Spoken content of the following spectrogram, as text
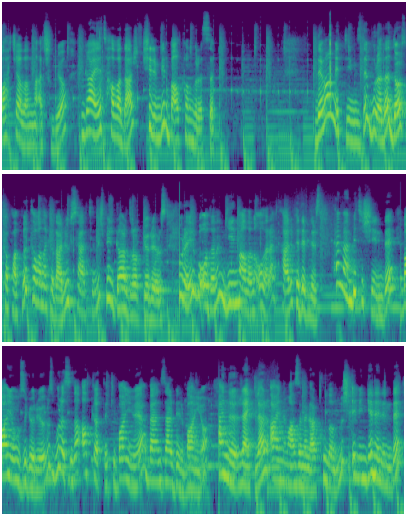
bahçe alanına açılıyor. Gayet havadar, şirin bir balkon burası. Devam ettiğimizde burada dört kapaklı tavana kadar yükseltilmiş bir gardırop görüyoruz. Burayı bu odanın giyinme alanı olarak tarif edebiliriz. Hemen bitişiğinde banyomuzu görüyoruz. Burası da alt kattaki banyoya benzer bir banyo. Aynı renkler, aynı malzemeler kullanılmış. Evin genelinde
